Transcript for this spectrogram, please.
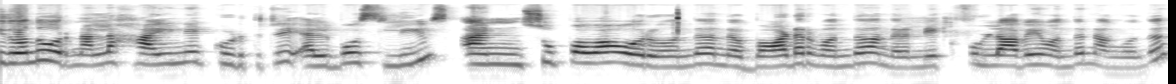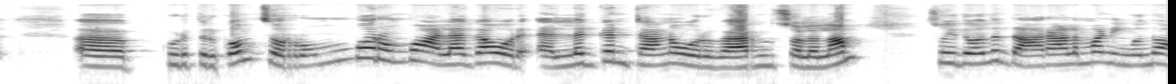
இது வந்து ஒரு நல்ல ஹை நெக் கொடுத்துட்டு எல்போ ஸ்லீவ்ஸ் அண்ட் சூப்பராக ஒரு வந்து அந்த பார்டர் வந்து அந்த நெக் ஃபுல்லாகவே வந்து நாங்கள் வந்து கொடுத்துருக்கோம். ஸோ ரொம்ப ரொம்ப அழகாக ஒரு எலகண்ட்டான ஒரு வேர்னு சொல்லலாம். ஸோ இது வந்து தாராளமாக நீங்கள் வந்து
